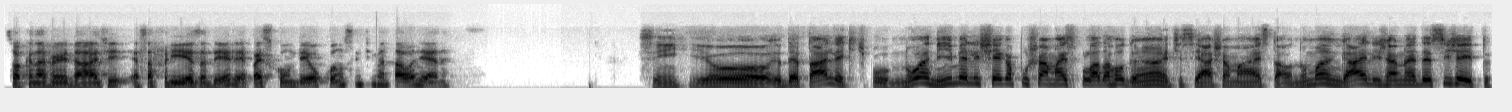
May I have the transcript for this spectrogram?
só que na verdade essa frieza dele é para esconder o quão sentimental ele é, né? Sim, e o, e o detalhe é que, tipo, no anime ele chega a puxar mais pro lado arrogante, se acha mais tal. No mangá ele já não é desse jeito.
